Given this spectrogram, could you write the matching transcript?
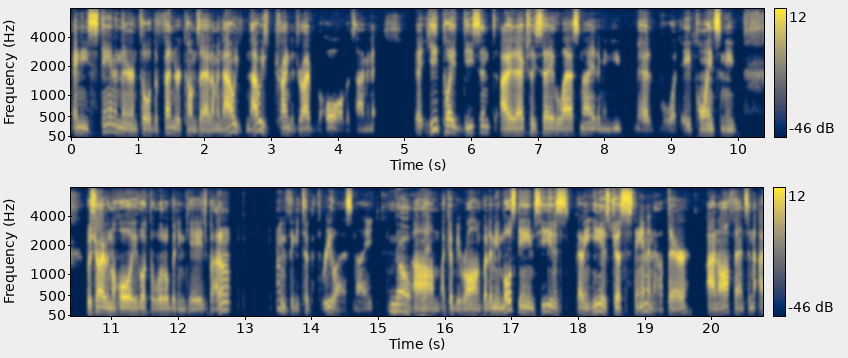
and he's standing there until a defender comes at him and now he now he's trying to drive to the hole all the time and it, it, he played decent. I'd actually say last night. I mean, he had what 8 points and he was driving the hole. He looked a little bit engaged, but I don't. I don't even think he took a three last night. No, um, I could be wrong, but I mean, most games he is. I mean, he is just standing out there on offense, and I.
